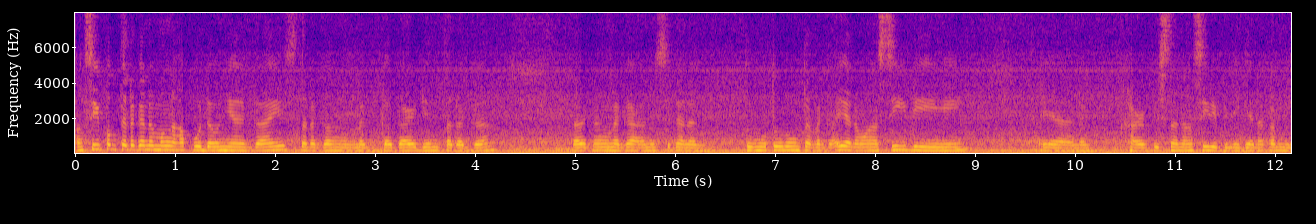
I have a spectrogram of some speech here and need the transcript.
Ang sipag talaga ng mga apo daw niya guys. Talagang nagga-garden talaga. Talagang nag-ano sila, nag tumutulong talaga. Ayan, ang mga sili. Ayan, nag-harvest na ng sili. Binigyan na kami.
